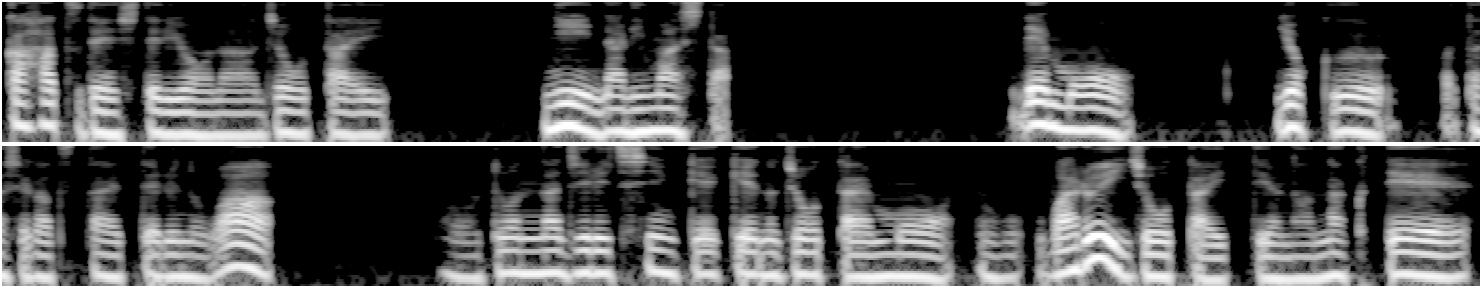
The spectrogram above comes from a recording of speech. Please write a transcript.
家発電してるような状態になりましたでもよく私が伝えてるのはどんな自律神経系の状態も悪い状態っていうのはなくて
